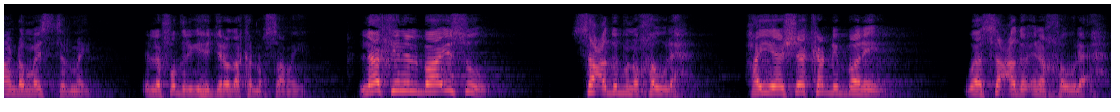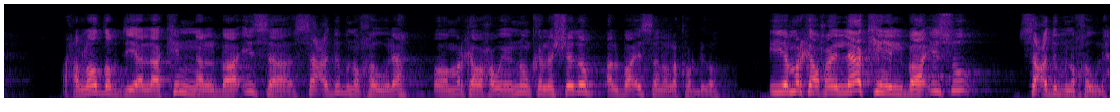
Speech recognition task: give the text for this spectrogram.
aan dhammaystirnayn ila fadligii hijrada ka nuqsaamaya. Laakiin albaa'isu sacdu bnu khawlah ha yeeshe ka dhibbani waa sacdo ina khawle ah waxaa loo dabdiyaa laakina albaa'isa sacdu bnu khawlah oo marka waxa weye nuunka la shado albaa'isana la kordhigo. Iyo marka waxa laakin albaa'isu sacdu bnu khawlah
